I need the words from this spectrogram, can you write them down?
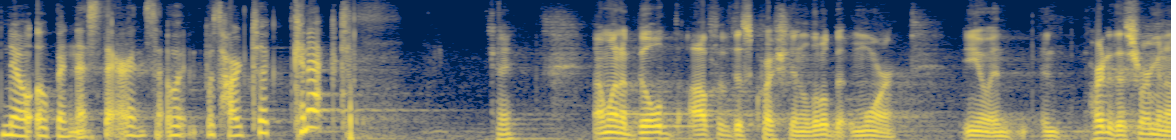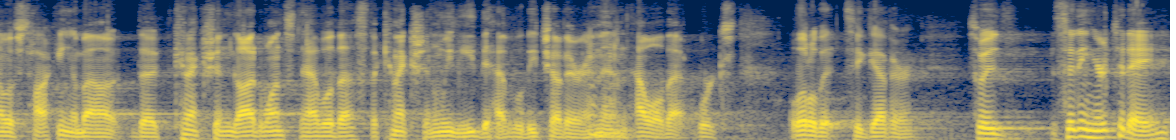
no openness there, and so it was hard to connect. Okay. I want to build off of this question a little bit more. You know, in, in part of the sermon, I was talking about the connection God wants to have with us, the connection we need to have with each other, and then mm-hmm. how all that works a little bit together. So, sitting here today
